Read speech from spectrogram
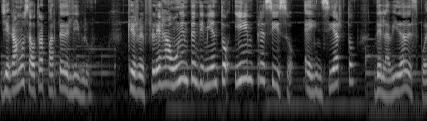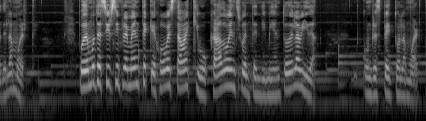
Llegamos a otra parte del libro, que refleja un entendimiento impreciso e incierto de la vida después de la muerte. Podemos decir simplemente que Job estaba equivocado en su entendimiento de la vida con respecto a la muerte.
